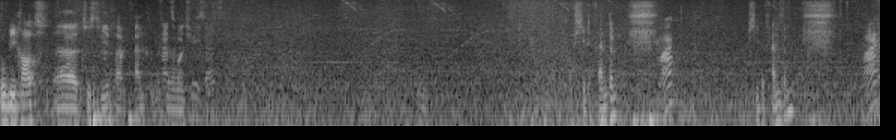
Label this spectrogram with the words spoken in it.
will be hard uh, to see if I'm Phantom. That's what she said. Was she the Phantom? What? Was she the Phantom? What?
